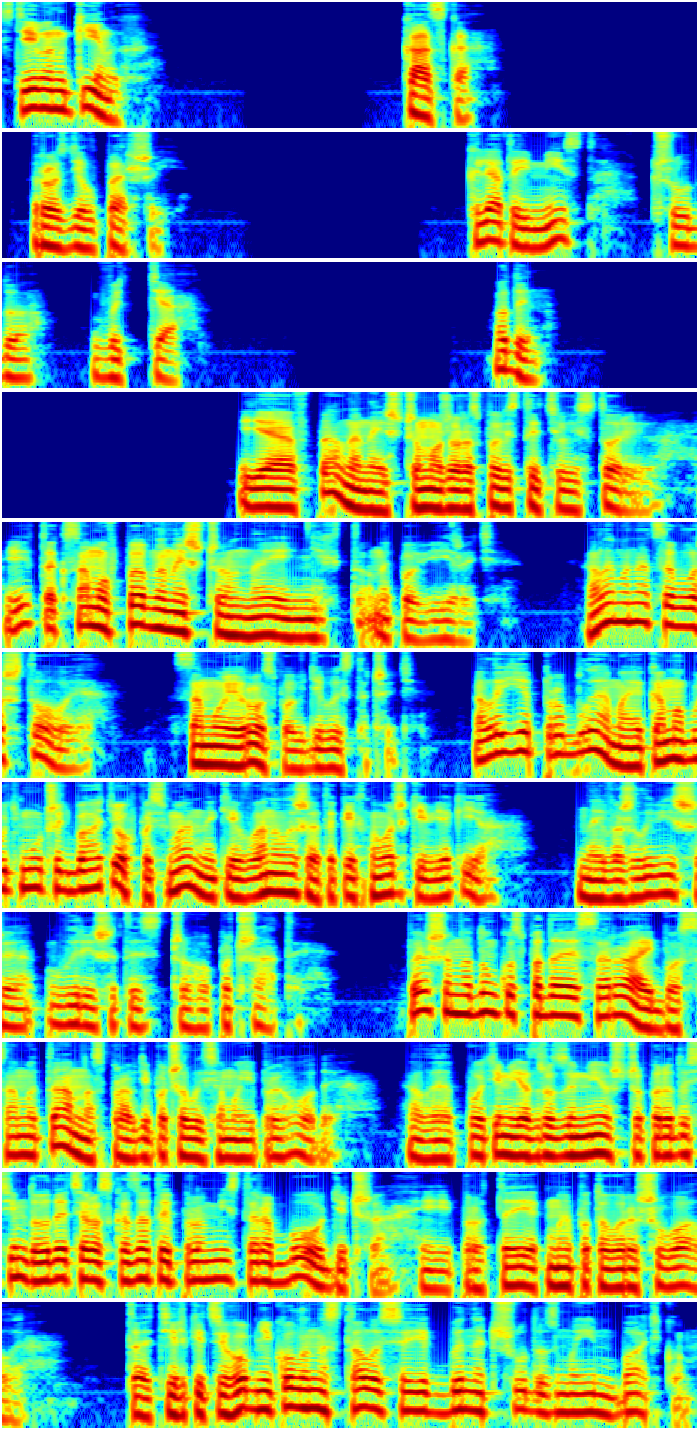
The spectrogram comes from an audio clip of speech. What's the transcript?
Стівен Кінг. Казка. Розділ перший. Клятий міст. Чудо виття. Один. Я впевнений, що можу розповісти цю історію, і так само впевнений, що в неї ніхто не повірить. Але мене це влаштовує. Самої розповіді вистачить. Але є проблема, яка, мабуть, мучить багатьох письменників, а не лише таких новачків, як я. Найважливіше вирішити, з чого почати. Першим на думку спадає сарай, бо саме там насправді почалися мої пригоди. Але потім я зрозумів, що передусім доведеться розказати про містера Боудіча і про те, як ми потоваришували. Та тільки цього б ніколи не сталося, якби не чудо з моїм батьком.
